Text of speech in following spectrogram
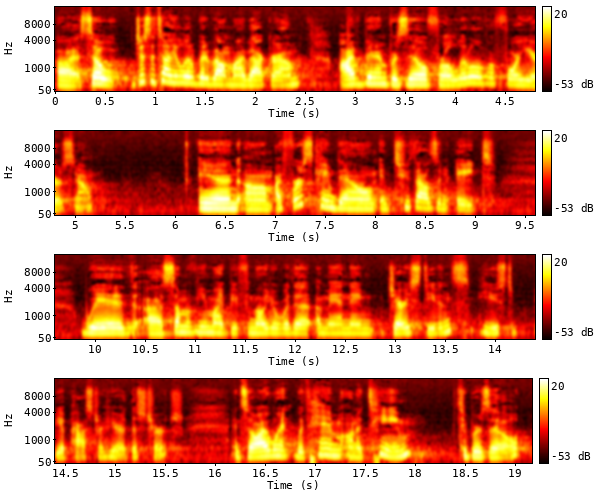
Uh, so, just to tell you a little bit about my background, I've been in Brazil for a little over four years now. And um, I first came down in 2008 with, uh, some of you might be familiar with a, a man named Jerry Stevens. He used to be a pastor here at this church. And so I went with him on a team to Brazil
